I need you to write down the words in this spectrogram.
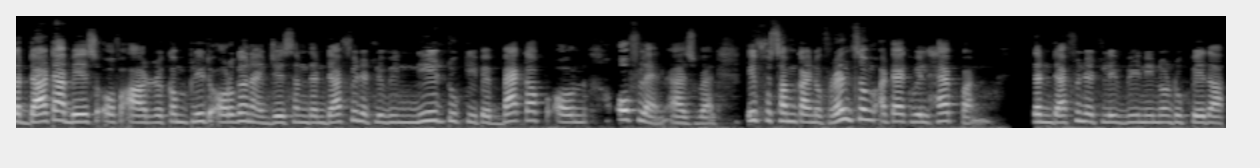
the database of our complete organization then definitely we need to keep a backup on offline as well. If some kind of ransom attack will happen then definitely we need not to pay the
